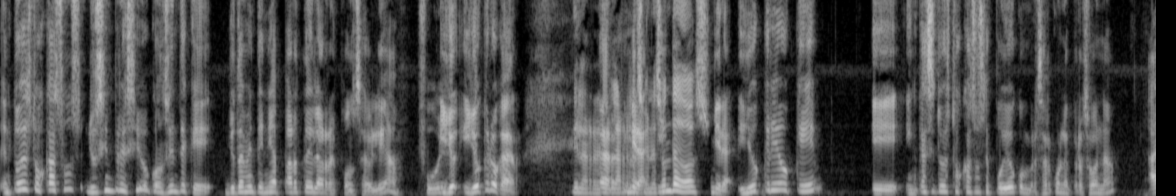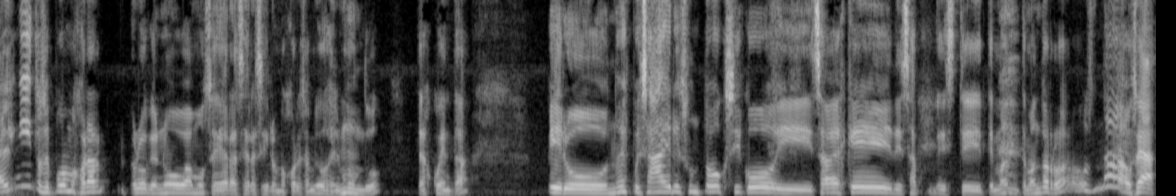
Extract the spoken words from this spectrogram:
en todos estos casos yo siempre he sido consciente que yo también tenía parte de la responsabilidad. Full. Y yo, y yo creo que, a ver, Y la re- Claro, las relaciones son de dos. mira, y yo creo que eh, en casi todos estos casos he podido conversar con la persona. Alguito se pudo mejorar, creo que no vamos a llegar a ser así los mejores amigos del mundo, ¿te das cuenta? Pero no es pues, ah, eres un tóxico y ¿sabes qué? Desa- este, te, man- te mando a rodar. Nada, o sea,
